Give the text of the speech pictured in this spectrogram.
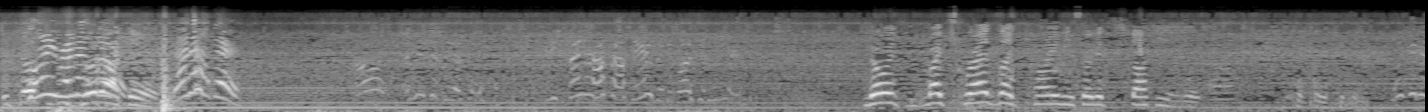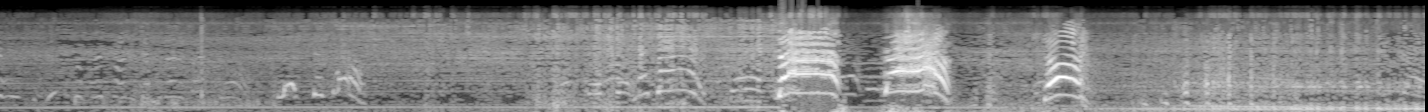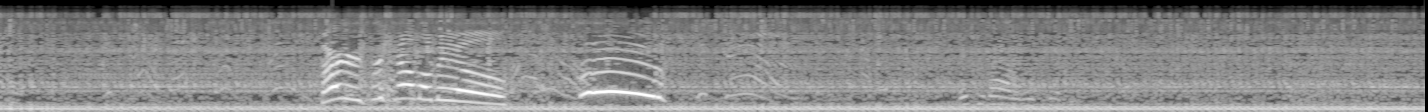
It does Chloe, run out good there. out there. Run out there. I think it'll be okay. He's better off out there than he was in here. No, it, my tread's like tiny, so it gets stuck easily. Look at him. This is the first time he's ever done it. Look, dog. Stop! Stop! Stop! Carter's for snowmobile! Woo!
